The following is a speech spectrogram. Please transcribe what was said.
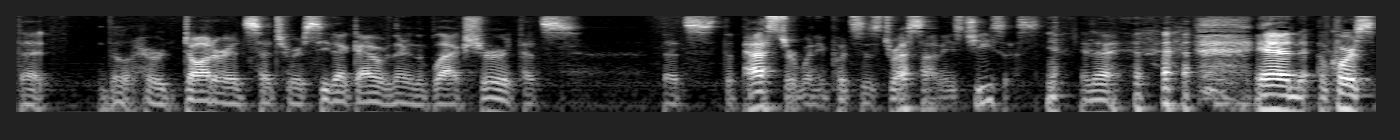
that the, her daughter had said to her, "See that guy over there in the black shirt? That's that's the pastor. When he puts his dress on, he's Jesus." Yeah. And I, and of course,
